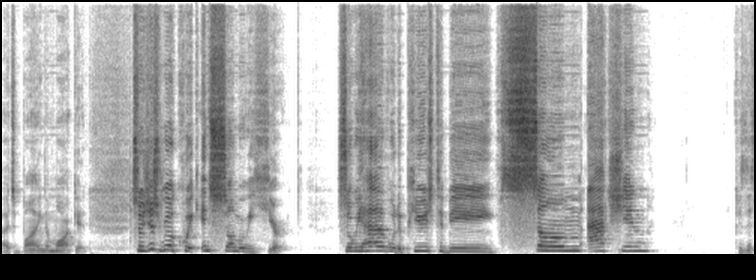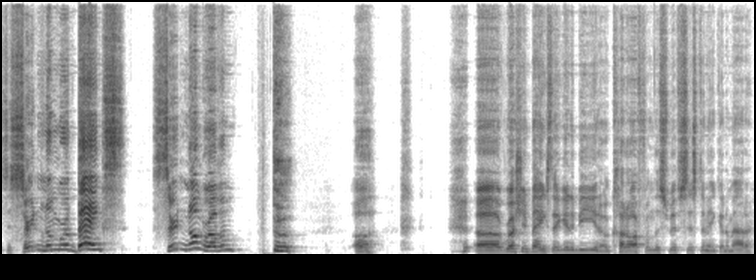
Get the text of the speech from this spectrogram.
That's buying the market. So just real quick, in summary here. So we have what appears to be some action because it's a certain number of banks, certain number of them, uh, uh, Russian banks that are going to be, you know, cut off from the SWIFT system ain't going to matter.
